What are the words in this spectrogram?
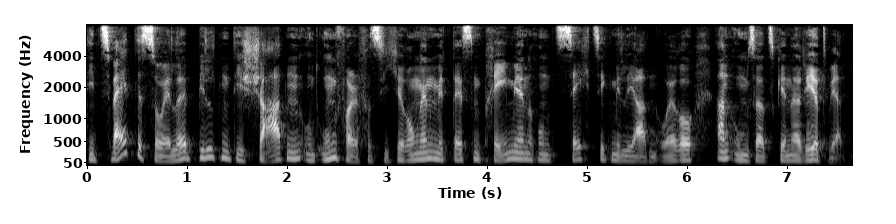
Die zweite Säule bilden die Schaden- und Unfallversicherungen, mit dessen Prämien rund 60 Milliarden Euro an Umsatz generiert werden,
